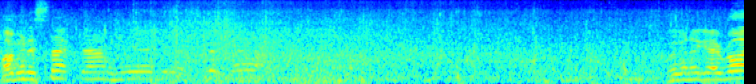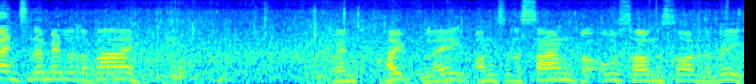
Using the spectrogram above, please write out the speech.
I'm gonna step down here, We're gonna go right into the middle of the bay, when hopefully onto the sand, but also on the side of the reef.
